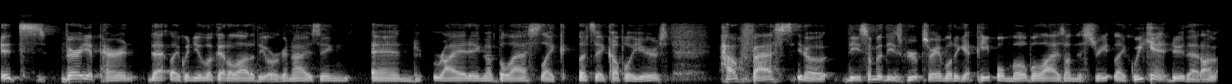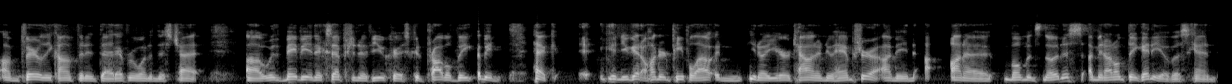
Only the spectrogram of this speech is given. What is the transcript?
it's very apparent that like when you look at a lot of the organizing and rioting of the last like let's say couple of years how fast you know these some of these groups are able to get people mobilized on the street. Like we can't do that. I'm, I'm fairly confident that everyone in this chat uh, with maybe an exception of you chris could probably i mean heck can you get 100 people out in you know your town in new hampshire? I mean on a moment's notice i mean i don't think any of us can.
